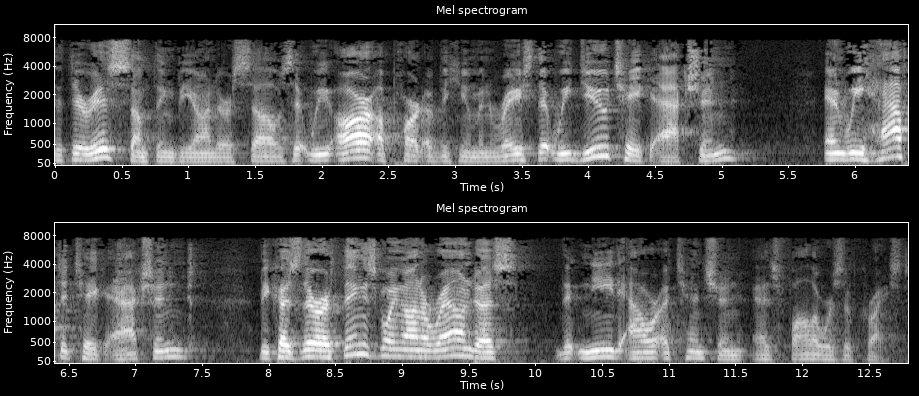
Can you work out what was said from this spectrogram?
that there is something beyond ourselves, that we are a part of the human race, that we do take action, and we have to take action because there are things going on around us that need our attention as followers of Christ.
